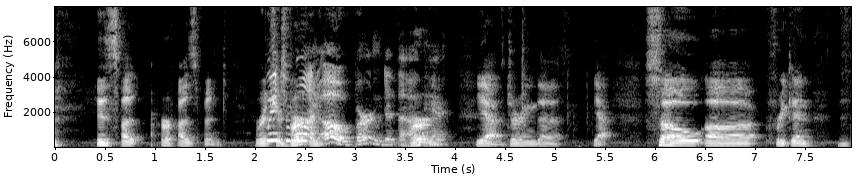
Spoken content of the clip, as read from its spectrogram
his her husband, Richard Which Burton. one? Oh, Burton did that. Burton. Okay. Yeah, during the yeah. So uh, freaking th-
